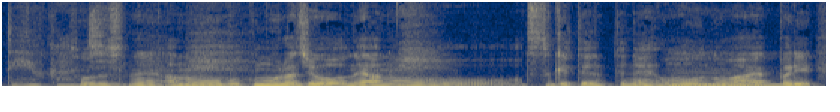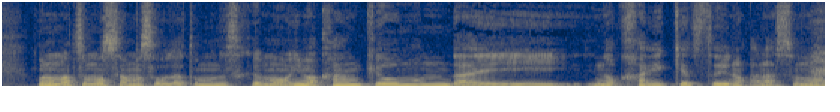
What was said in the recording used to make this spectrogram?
ていう感じ。そうですね。あの僕もラジオをねあの続けてってね思うのは、うん。やっぱりこの松本さんもそうだと思うんですけども今環境問題の解決というのかな。その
